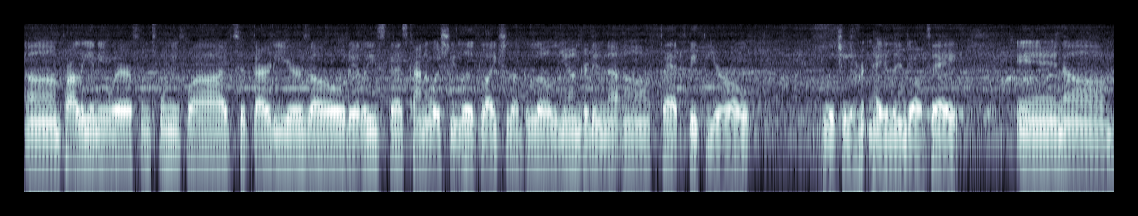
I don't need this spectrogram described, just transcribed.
um, probably anywhere from 25 to 30 years old. At least that's kind of what she looked like. She looked a little younger than the uh, fat 50 year old which is Renee Lindell Tate. And um,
